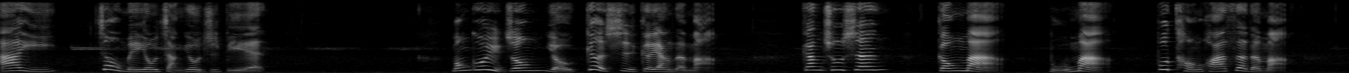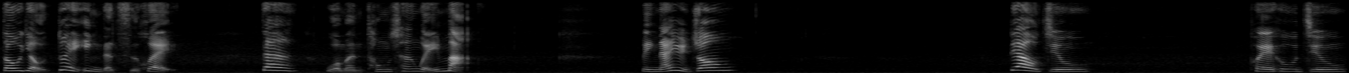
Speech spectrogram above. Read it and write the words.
阿姨。就没有长幼之别。蒙古语中有各式各样的马，刚出生、公马、母马，不同花色的马，都有对应的词汇，但我们通称为马。闽南语中，料酒、配呼酒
